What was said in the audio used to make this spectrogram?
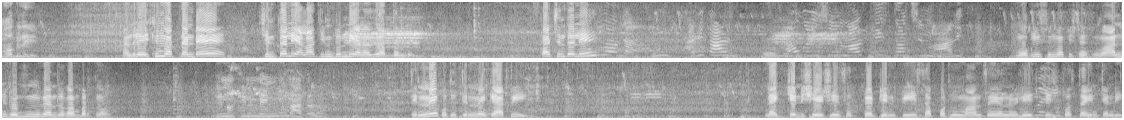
మోగ్లీ. అందులో వేసి వస్తుందంటే చింతలి ఎలా తింటుంది అనేది వస్తుంది. కా చింతలి అది కాదు లోకల్ సినిమా తీస్తాం సినిమా అది మొగలి సినిమా కృష్ణ సినిమా. అన్ని రెండు నువ్వే అందులో కనబడుతున్నావు తిను తిని మెంగి మాట్లాడాలి తిన్నే కొద్దిగా తిన్నే గ్యాపీ. లైక్ చేయండి షేర్ చేయండి సబ్స్క్రైబ్ చేయండి. ప్లీజ్ సపోర్ట్ మీ మానసయ్య విలేజ్. ప్లీజ్ ప్రోత్సహించండి.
